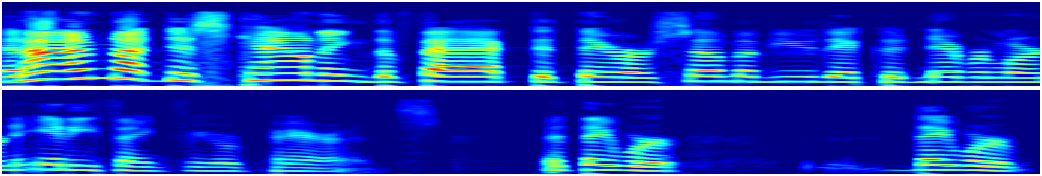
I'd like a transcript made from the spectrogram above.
And I'm not discounting the fact that there are some of you that could never learn anything from your parents, that they were they were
